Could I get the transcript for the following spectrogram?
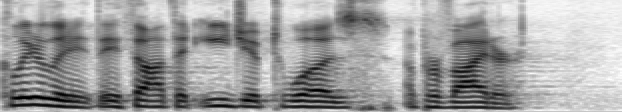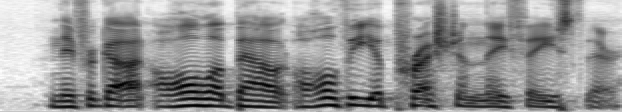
Clearly, they thought that Egypt was a provider. And they forgot all about all the oppression they faced there.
